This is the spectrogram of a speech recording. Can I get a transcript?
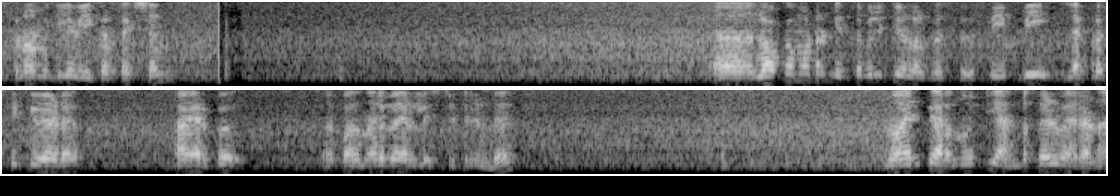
economically weaker section locomotor disability ഉള്ളവർക്ക് സി പി ലെപ്രസിക്യുവേഡ് ആയർക്ക് പതിനാല് പേര് ലിസ്റ്റ് ഇട്ടിട്ടുണ്ട്. മൂവായിരത്തി അറുന്നൂറ്റി അൻപത്തി ഏഴ് പേരാണ്.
